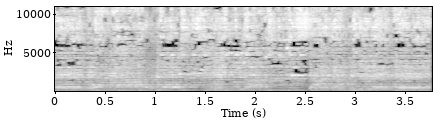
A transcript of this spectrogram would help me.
მე გაბატო საერთოდ. აიმე.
